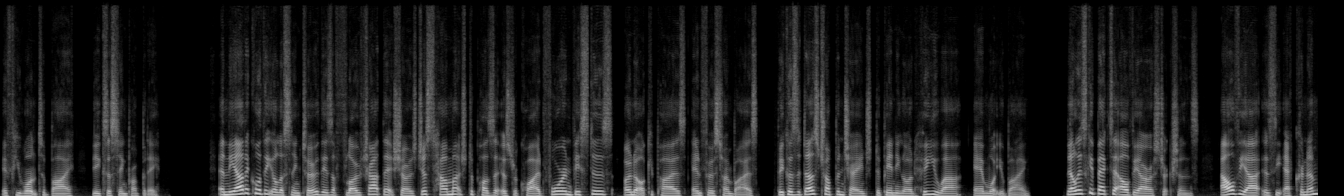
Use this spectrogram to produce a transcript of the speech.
if you want to buy the existing property. In the article that you're listening to, there's a flowchart that shows just how much deposit is required for investors, owner occupiers, and first home buyers, because it does chop and change depending on who you are and what you're buying. Now let's get back to LVR restrictions. LVR is the acronym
